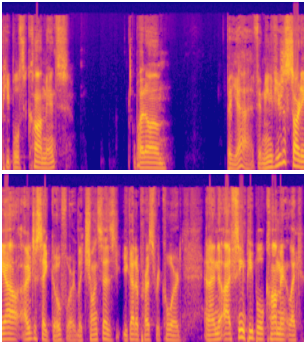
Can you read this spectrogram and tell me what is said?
people's comments. But um, but yeah, if, I mean, if you're just starting out, I would just say go for it. Like Sean says, you got to press record. And I know I've seen people comment like,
